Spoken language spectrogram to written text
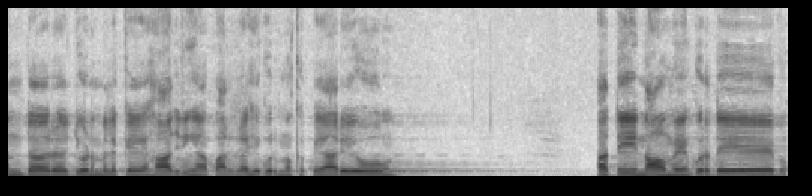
ਅੰਦਰ ਜੁੜ ਮਿਲ ਕੇ ਹਾਜ਼ਰੀਆਂ ਭਰ ਰਹੇ ਗੁਰਮੁਖ ਪਿਆਰਿਓ ਅਤੇ ਨੌਵੇਂ ਗੁਰਦੇਵ,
